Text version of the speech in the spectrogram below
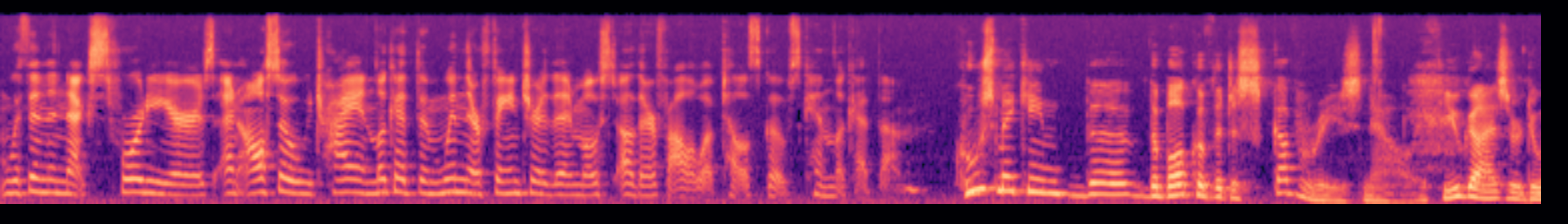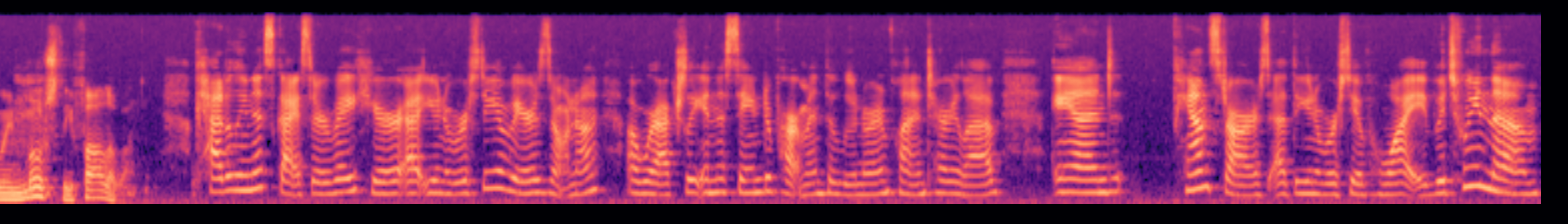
within the next 40 years, and also we try and look at them when they're fainter than most other follow up telescopes can look at them. Who's making the, the bulk of the discoveries now, if you guys are doing mostly follow up? Catalina Sky Survey here at University of Arizona. Uh, we're actually in the same department, the Lunar and Planetary Lab, and Pan-STARRS at the University of Hawaii. Between them,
